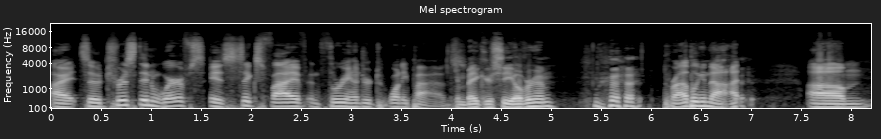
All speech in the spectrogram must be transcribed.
All right, so Tristan Wirfs is 6'5 and 320 pounds. Can Baker see over him? Probably not. Um,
